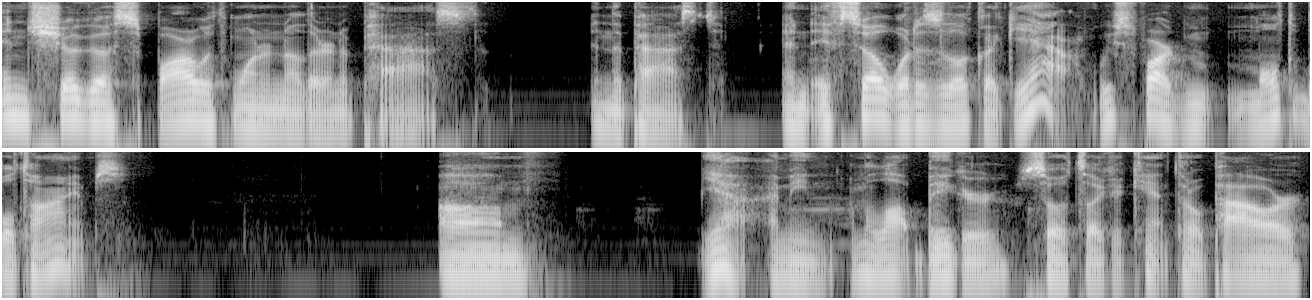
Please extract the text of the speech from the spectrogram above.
and Suga spar with one another in the past? In the past, and if so, what does it look like? Yeah, we've sparred m- multiple times. Um, yeah, I mean, I'm a lot bigger, so it's like I can't throw power.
